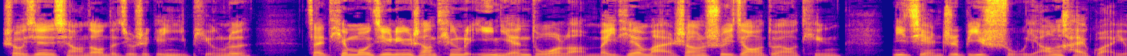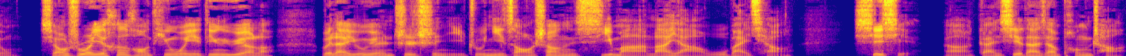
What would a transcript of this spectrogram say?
首先想到的就是给你评论。在天猫精灵上听了一年多了，每天晚上睡觉都要听，你简直比数羊还管用。小说也很好听，我也订阅了，未来永远支持你。祝你早上喜马拉雅五百强，谢谢啊，感谢大家捧场。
